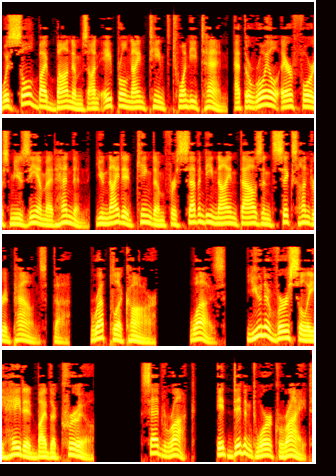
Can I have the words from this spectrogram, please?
was sold by Bonhams on April 19, 2010, at the Royal Air Force Museum at Hendon, United Kingdom for £79,600. The replicar was universally hated by the crew, said Ruck. It didn't work right.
